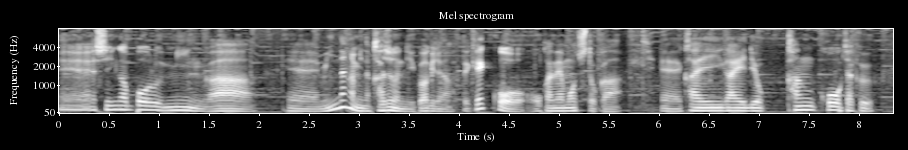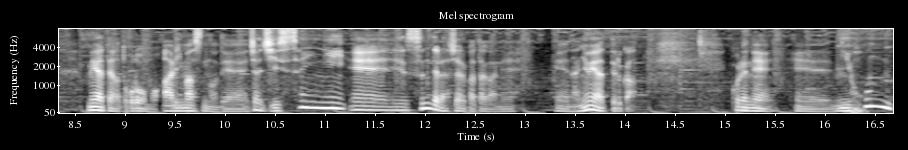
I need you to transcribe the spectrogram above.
えー、シンガポール民が、えー、みんながみんなカジノに行くわけじゃなくて、結構お金持ちとか、えー、海外旅観光客目当てなところもありますので、じゃあ実際に、え住んでらっしゃる方がね、え何をやってるか。これね、え日本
